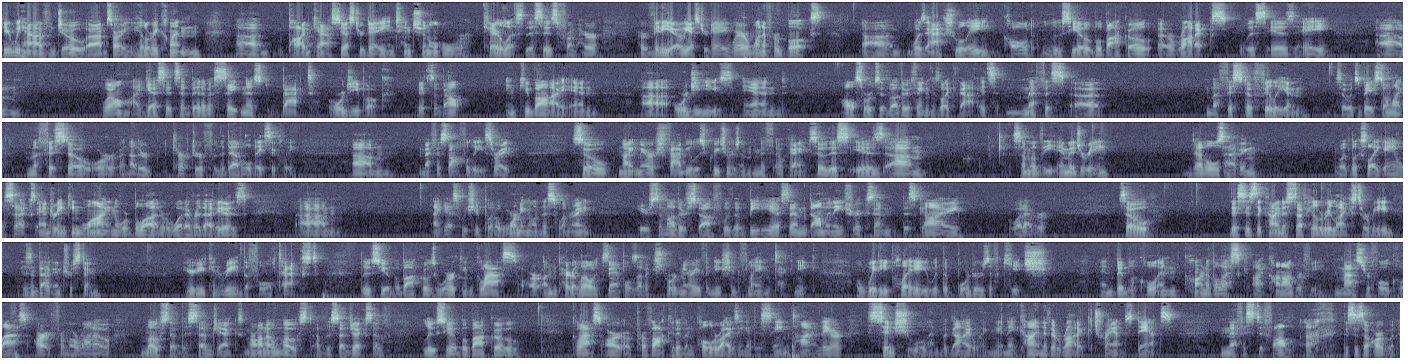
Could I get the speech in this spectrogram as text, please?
here we have Joe, uh, I'm sorry, Hillary Clinton uh, podcast yesterday, intentional or careless. This is from her her video yesterday, where one of her books uh, was actually called Lucio Bubacco Erotics. This is a um, well, I guess it's a bit of a Satanist backed orgy book. It's about incubi and uh, orgies and all sorts of other things like that. It's Mephis, uh, Mephistophelian, so it's based on like Mephisto or another character for the devil, basically. Um, Mephistopheles, right? So nightmarish, fabulous creatures and myth. Okay, so this is um, some of the imagery. Devils having what looks like anal sex and drinking wine or blood or whatever that is. Um, I guess we should put a warning on this one, right? Here's some other stuff with a BDSM dominatrix and this guy, whatever. So, this is the kind of stuff Hillary likes to read. Isn't that interesting? Here you can read the full text. Lucio Bubacco's work and glass are unparalleled examples of extraordinary Venetian flame technique, a witty play with the borders of kitsch and biblical and carnivalesque iconography, masterful glass art from Murano. Most of the subjects, Murano, most of the subjects of Lucio Bubacco glass art are provocative and polarizing at the same time. They are sensual and beguiling in a kind of erotic trance dance. Mephistophel, uh, this is a hard one.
